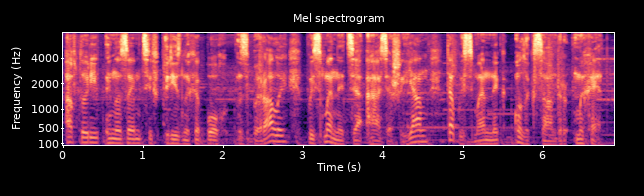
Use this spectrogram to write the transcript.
авторів іноземців різних епох збирали письменниця Гася Шиян та письменник Олександр Мехет.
